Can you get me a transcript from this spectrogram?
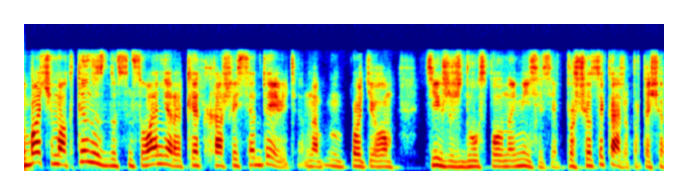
Ми бачимо активне застосування ракет Х-69 на протягом цих же ж двох з половиною місяців. Про що це каже? Про те, що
